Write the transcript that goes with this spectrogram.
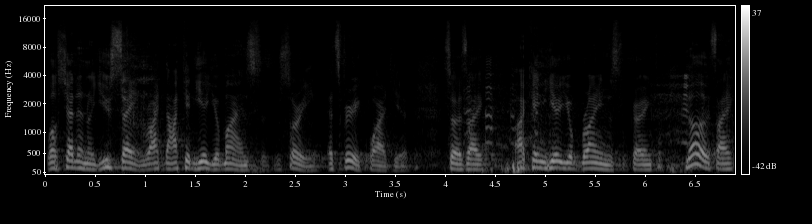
Well, Shannon, are you saying right now? I can hear your minds. Sorry, it's very quiet here. So it's like, I can hear your brains going. No, it's like,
